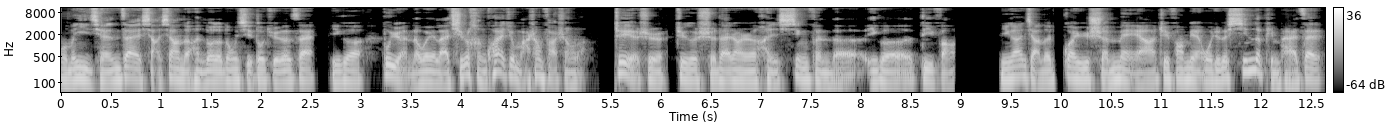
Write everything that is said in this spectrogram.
我们以前在想象的很多的东西，都觉得在一个不远的未来，其实很快就马上发生了。这也是这个时代让人很兴奋的一个地方。你刚才讲的关于审美啊这方面，我觉得新的品牌在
